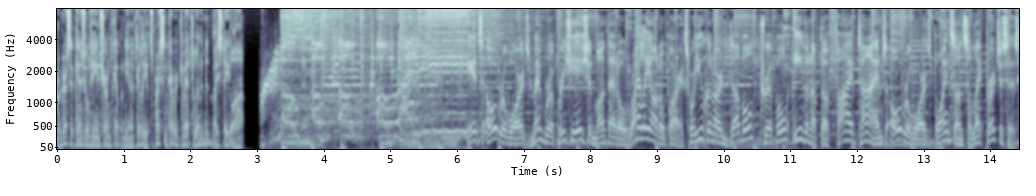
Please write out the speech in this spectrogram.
Progressive Casualty Insurance Company and affiliates. Price and coverage match limited by state law. Oh, oh, It's O Rewards Member Appreciation Month at O'Reilly Auto Parts, where you can earn double, triple, even up to five times O Rewards points on select purchases.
